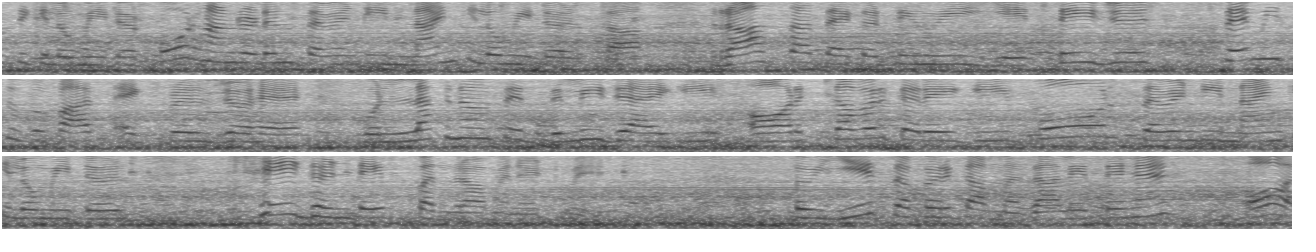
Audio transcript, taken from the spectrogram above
चार सौ उनासी किलोमीटर 479 किलोमीटर्स का रास्ता तय करती हुई ये तेजस सेमी सुपरफास्ट एक्सप्रेस जो है, वो लखनऊ से दिल्ली जाएगी और कवर करेगी 479 किलोमीटर्स 6 घंटे 15 मिनट में। तो ये सफ़र का मज़ा लेते हैं और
